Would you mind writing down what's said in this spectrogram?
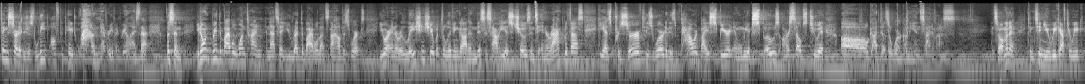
things started to just leap off the page. Wow, I never even realized that. Listen, you don't read the Bible one time and that's it. You read the Bible. That's not how this works. You are in a relationship with the living God, and this is how He has chosen to interact with us. He has preserved His word, it is empowered by His Spirit, and when we expose ourselves to it, oh, God does a work on the inside of us. And so I'm going to continue week after week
